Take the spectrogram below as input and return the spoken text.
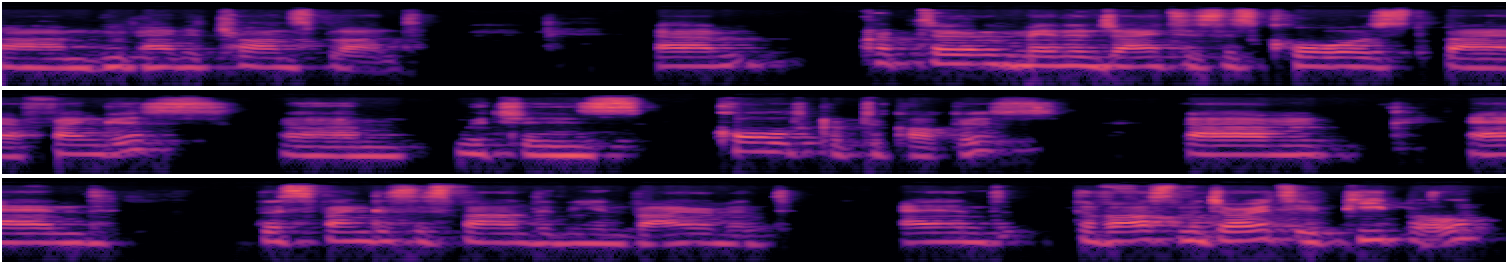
um, who've had a transplant. Um, crypto meningitis is caused by a fungus, um, which is called Cryptococcus. Um, and this fungus is found in the environment and the vast majority of people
